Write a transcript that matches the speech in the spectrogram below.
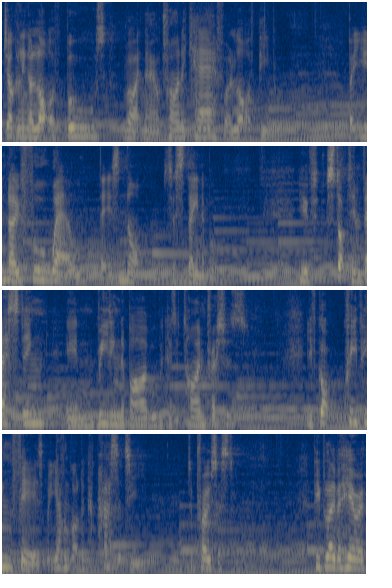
juggling a lot of balls right now, trying to care for a lot of people. But you know full well that it's not sustainable. You've stopped investing in reading the Bible because of time pressures. You've got creeping fears, but you haven't got the capacity to process them. People over here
